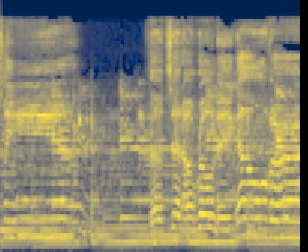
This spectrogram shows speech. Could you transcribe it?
me. The dead are rolling over.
